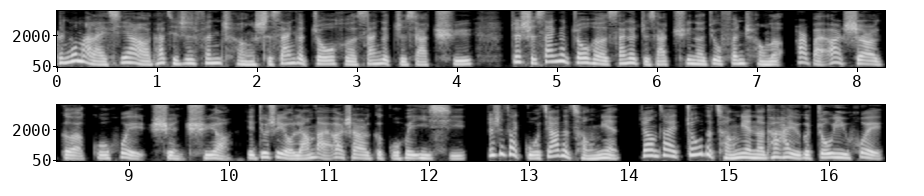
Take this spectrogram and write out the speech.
整个马来西亚它其实分成十三个州和三个直辖区，这十三个州和三个直辖区呢，就分成了二百二十二个国会选区啊，也就是有两百二十二个国会议席。这是在国家的层面，这样在州的层面呢，它还有个州议会，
